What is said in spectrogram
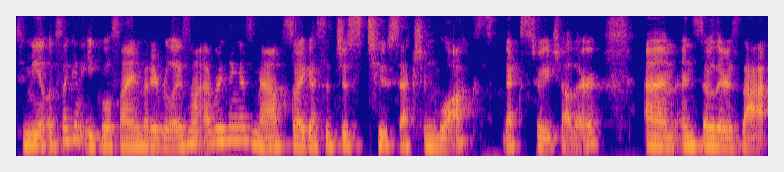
to me it looks like an equal sign but i realize not everything is math so i guess it's just two section blocks next to each other um, and so there's that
